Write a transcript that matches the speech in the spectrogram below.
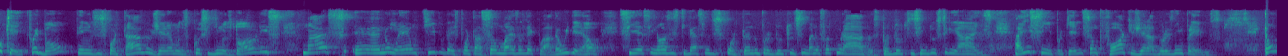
Ok, foi bom, temos exportado, geramos, conseguimos dólares, mas é, não é o tipo da exportação mais adequada. O ideal se é se nós estivéssemos exportando produtos manufaturados, produtos industriais. Aí sim, porque eles são fortes geradores de empregos. Então,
